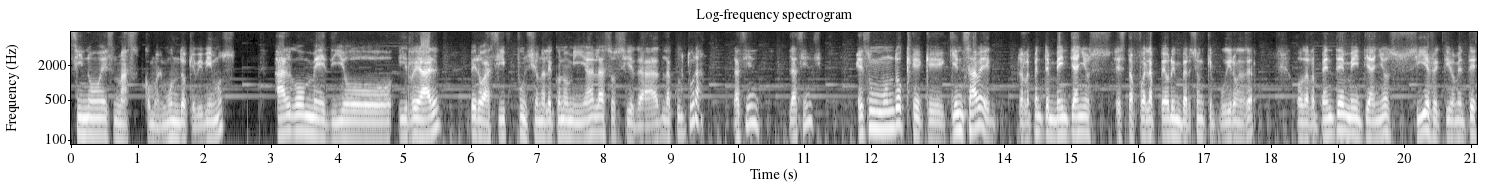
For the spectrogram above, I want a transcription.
si no es más como el mundo que vivimos, algo medio irreal, pero así funciona la economía, la sociedad, la cultura, la ciencia. La ciencia. Es un mundo que, que, quién sabe, de repente en 20 años esta fue la peor inversión que pudieron hacer. O de repente en 20 años sí efectivamente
